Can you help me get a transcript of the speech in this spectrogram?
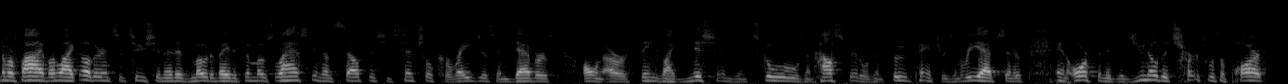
Number five, unlike other institutions, it has motivated the most lasting, unselfish, essential, courageous endeavors on earth. Things like missions and schools and hospitals and food pantries and rehab centers and orphanages. You know, the church was a part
